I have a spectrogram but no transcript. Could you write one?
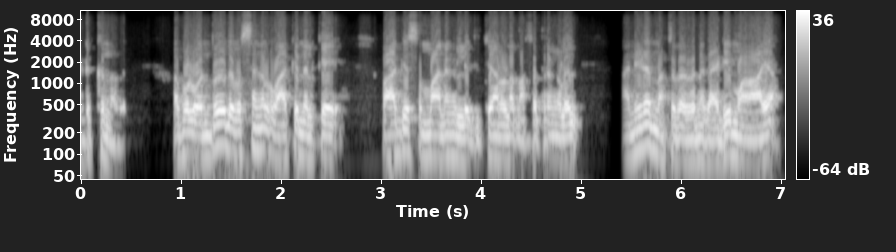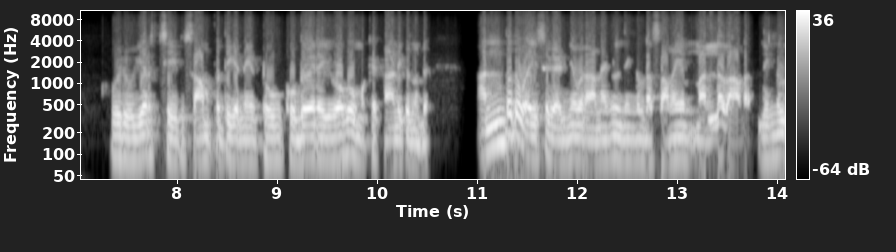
എടുക്കുന്നത്. അപ്പോൾ ഒൻപത് ദിവസങ്ങൾ ബാക്കി നിൽക്കെ ഭാഗ്യ സമ്മാനങ്ങൾ ലഭിക്കാനുള്ള നക്ഷത്രങ്ങളിൽ അനിഴ നക്ഷത്രത്തിന് കാര്യമായ ഒരു ഉയർച്ചയും സാമ്പത്തിക നേട്ടവും കുബേര യോഗവും ഒക്കെ കാണിക്കുന്നുണ്ട്. അൻപത് വയസ്സ് കഴിഞ്ഞവരാണെങ്കിൽ നിങ്ങളുടെ സമയം നല്ലതാണ്. നിങ്ങൾ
